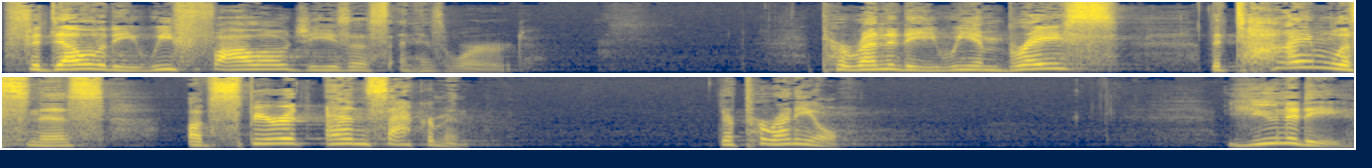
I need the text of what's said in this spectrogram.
Fidelity, we follow Jesus and his word perenity. We embrace the timelessness of spirit and sacrament. They're perennial. Unity.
